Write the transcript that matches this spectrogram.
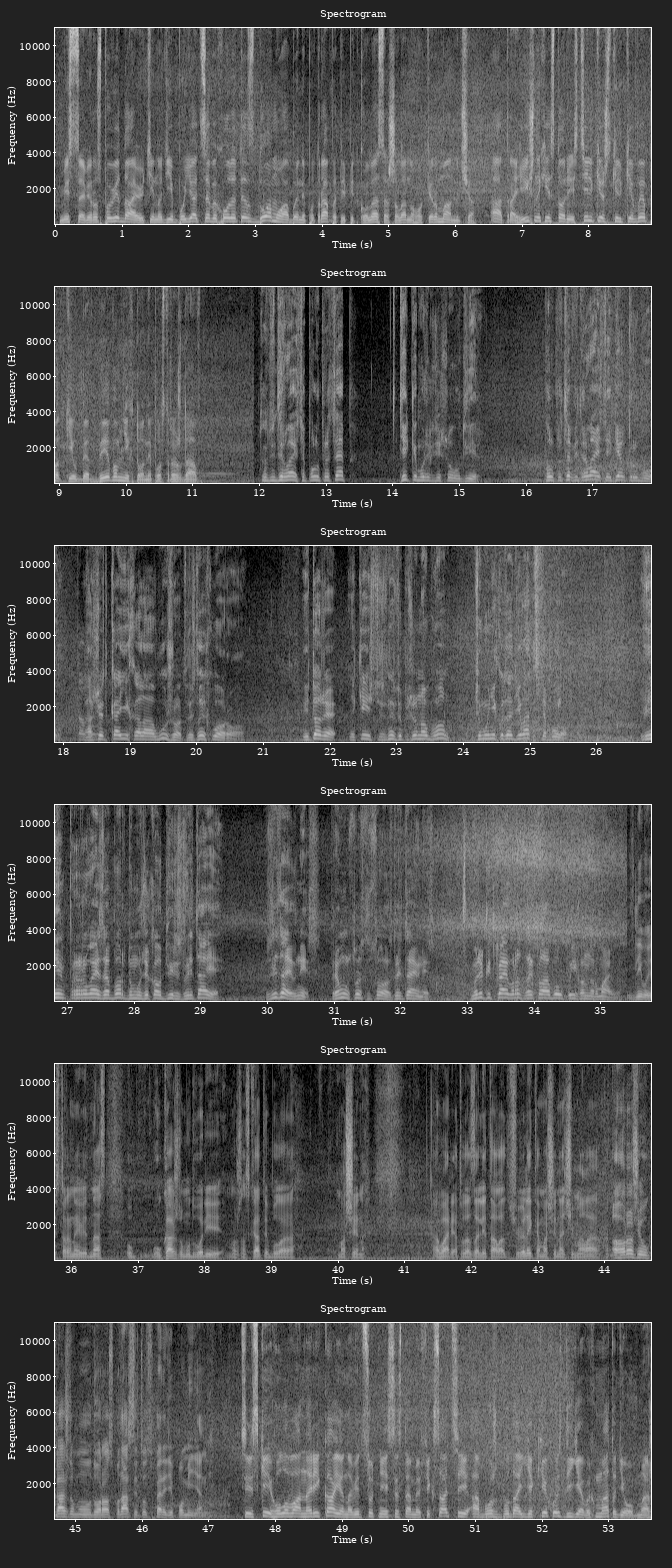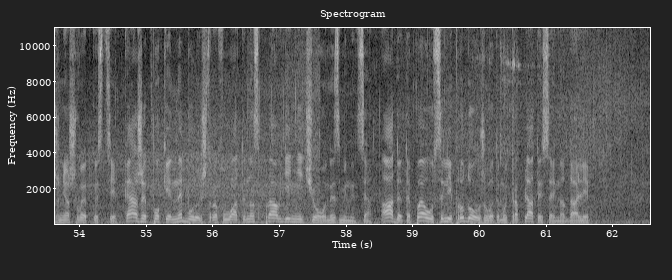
Місцеві розповідають, іноді бояться виходити з дому, аби не потрапити під колеса шаленого керманича. А трагічних історій стільки ж, скільки випадків, де дивом ніхто не постраждав. Тут відривається полуприцеп, тільки мужик зійшов у двір. Полуприцеп відривається і йде в трубу. А швидка їхала в Ужгород, везли хворого. І теж якийсь знизу пішов на обгон, цьому нікуди діватися було. Він прориває забор, до мужика у двір злітає, злітає вниз. В смислі слова, злітає вниз. Мужик відкриває ворота, слава Богу, поїхав нормально. З лівої сторони від нас у, у кожному дворі, можна сказати, була машина. Аварія туди залітала, чи велика машина, чи мала. Огорожі у кожному дворогосподарстві тут спереді поміняні. Сільський голова нарікає на відсутність системи фіксації або ж бодай якихось дієвих методів обмеження швидкості. Каже, поки не будуть штрафувати насправді нічого не зміниться. А ДТП у селі продовжуватимуть траплятися й надалі.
